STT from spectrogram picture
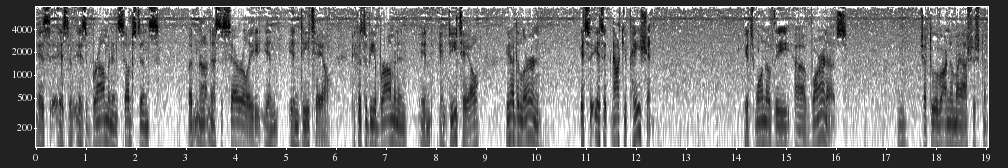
Is, is, is Brahman in substance, but not necessarily in, in detail. Because to be a Brahmin in, in, in detail, you had to learn. It's, it's an occupation. It's one of the uh, varnas. Chaturvarna Mayashishtam.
